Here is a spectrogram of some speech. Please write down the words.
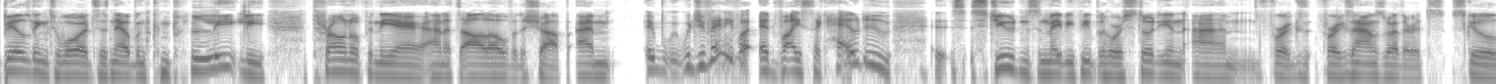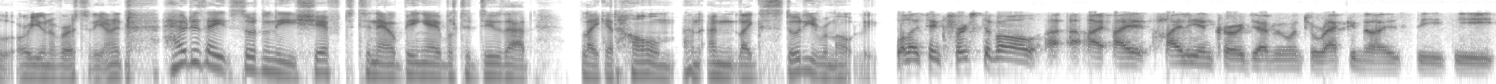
building towards has now been completely thrown up in the air and it's all over the shop. Um, would you have any advice like how do uh, students and maybe people who are studying um, for ex- for exams whether it's school or university how do they suddenly shift to now being able to do that like at home and, and like study remotely? Well, I think first of all, I, I highly encourage everyone to recognize the, the,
